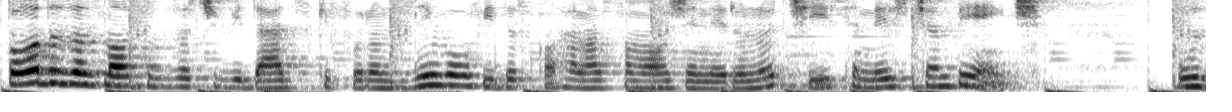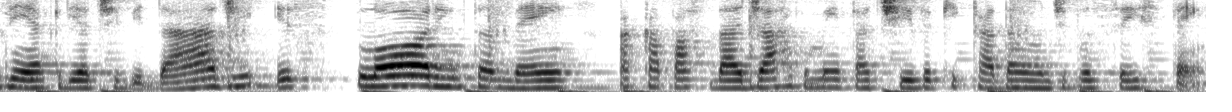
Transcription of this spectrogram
todas as nossas atividades que foram desenvolvidas com relação ao gênero notícia neste ambiente. Usem a criatividade, explorem também a capacidade argumentativa que cada um de vocês tem.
